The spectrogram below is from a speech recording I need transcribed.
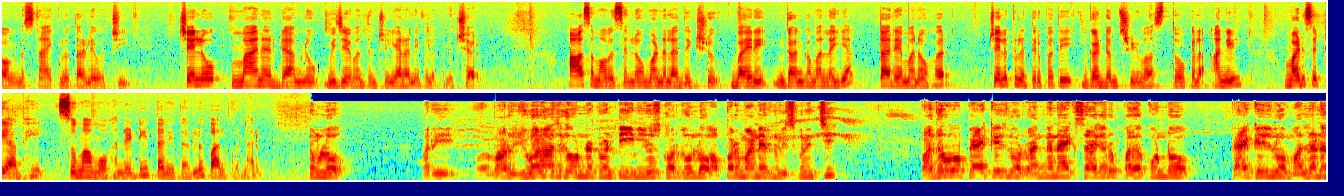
కాంగ్రెస్ నాయకులు తరలివచ్చి చెలో మానేర్ డ్యాంను విజయవంతం చేయాలని పిలుపునిచ్చారు. ఆ సమావేశంలో మండల అధ్యక్షుడు బైరి గంగమల్లయ్య తరే మనోహర్ చెలుకల తిరుపతి గడ్డం శ్రీనివాస్ తోకల అనిల్ మడిశెట్టి అభి సుమా మోహన్ రెడ్డి తదితరులు పాల్గొన్నారు. మరి వారు యువరాజుగా ఉన్నటువంటి ఈ నియోజకవర్గంలో అప్పర్ మానేరును విస్మరించి పదవ ప్యాకేజీలో రంగనాయక సాగర్ పదకొండో ప్యాకేజీలో మల్లన్న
